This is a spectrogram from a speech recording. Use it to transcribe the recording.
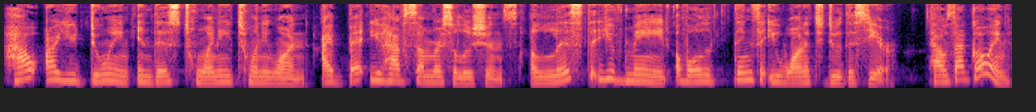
how are you doing in this 2021? I bet you have some resolutions, a list that you've made of all the things that you wanted to do this year. How's that going?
